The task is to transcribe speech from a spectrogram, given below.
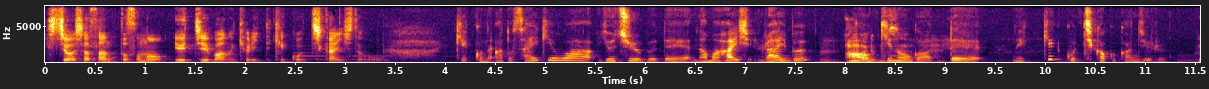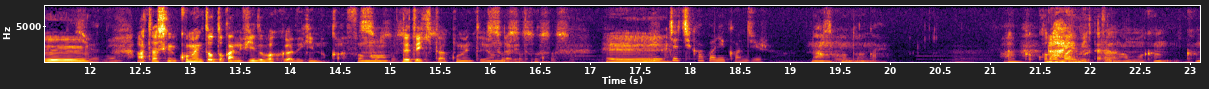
視聴者さんとその YouTuber の距離って結構近い人が多い、結構ねあと最近は YouTube で生配信ライブうん。の機能があってね結構近く感じるんへね、あ確かにコメントとかにフィードバックができるのか。その出てきたコメント読んだりとか。めっちゃ近くに感じるなるほどね。なんかこの前見たら。あんま考えて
